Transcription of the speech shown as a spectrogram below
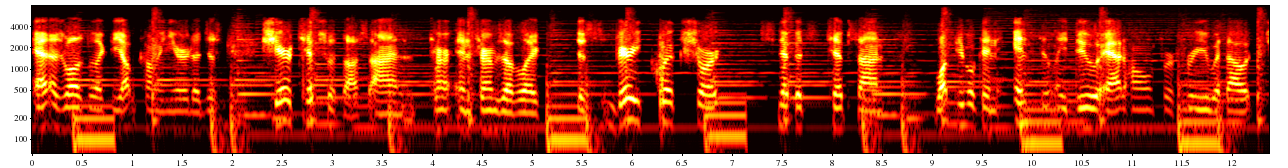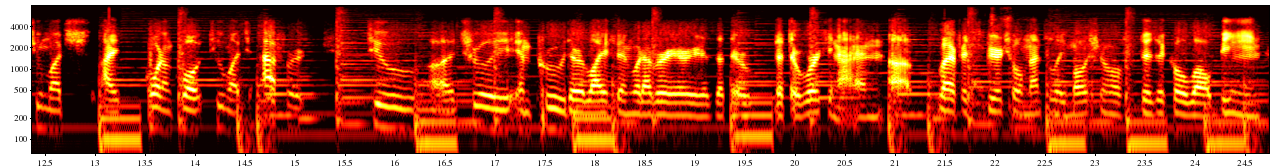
as well as like the upcoming year to just share tips with us on ter- in terms of like just very quick short snippets tips on what people can instantly do at home for free without too much I quote unquote too much effort to uh, truly improve their life in whatever areas that they're that they're working on and uh, whether it's spiritual mental emotional physical well-being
